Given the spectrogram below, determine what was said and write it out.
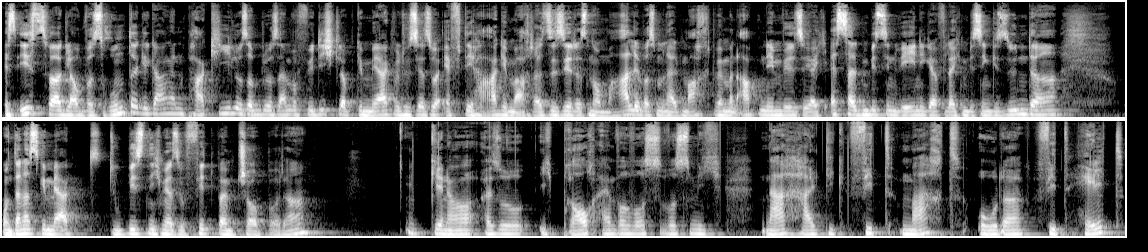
es ist zwar, glaube ich, was runtergegangen, ein paar Kilos, aber du hast einfach für dich, glaube gemerkt, weil du es ja so FDH gemacht. Also das ist ja das Normale, was man halt macht, wenn man abnehmen will. So, ja, ich esse halt ein bisschen weniger, vielleicht ein bisschen gesünder. Und dann hast du gemerkt, du bist nicht mehr so fit beim Job, oder? Genau, also ich brauche einfach was, was mich nachhaltig fit macht oder fit hält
